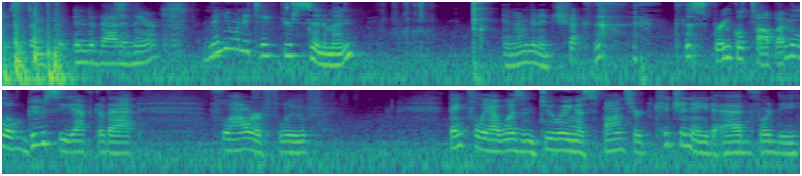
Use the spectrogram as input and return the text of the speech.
Just dump the end of that in there. And then you want to take your cinnamon, and I'm going to check the, the sprinkle top. I'm a little goosey after that flour floof. Thankfully, I wasn't doing a sponsored KitchenAid ad for the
